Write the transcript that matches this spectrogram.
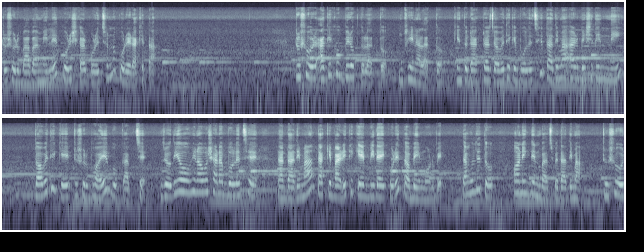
টুসুর বাবা মিলে পরিষ্কার পরিচ্ছন্ন করে রাখে তা। টুসুর আগে খুব বিরক্ত লাগতো, ঘৃণা লাগতো। কিন্তু ডাক্তার জবে থেকে বলেছে দাদিমা আর বেশি দিন নেই, তবে থেকে টুসুর ভয়ে বুক কাঁপছে। যদিও অভিনব সারাপ বলেছে তার দাদিমা তাকে বাড়ি থেকে বিদায় করে তবেই মরবে। তাহলে তো অনেক দিন বাঁচবে দাদিমা। টুসুর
